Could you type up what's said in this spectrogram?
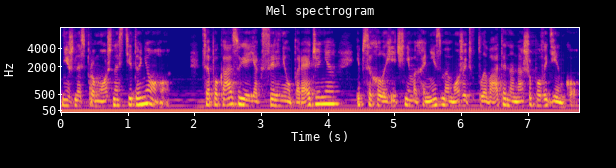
ніж неспроможності до нього. Це показує, як сильні упередження і психологічні механізми можуть впливати на нашу поведінку.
